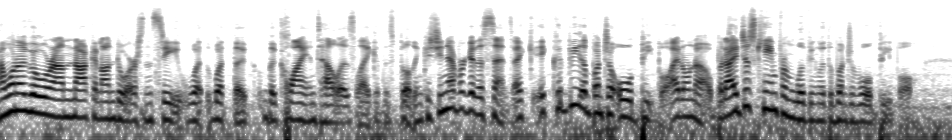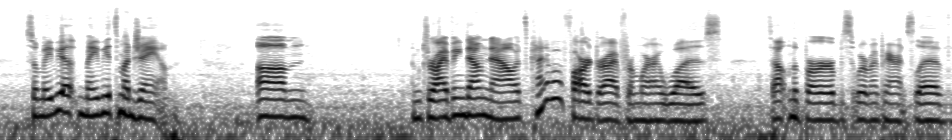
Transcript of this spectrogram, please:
I want to go around knocking on doors and see what, what the the clientele is like at this building because you never get a sense. I, it could be a bunch of old people. I don't know, but I just came from living with a bunch of old people, so maybe maybe it's my jam. Um, I'm driving down now. It's kind of a far drive from where I was. It's out in the burbs where my parents live.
